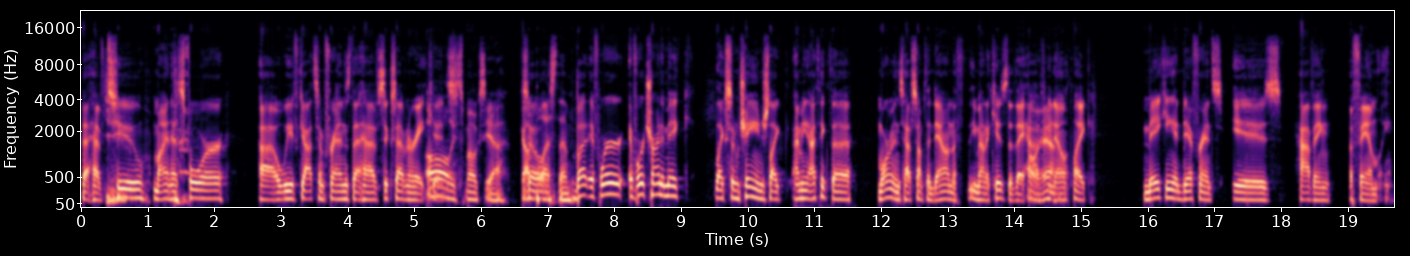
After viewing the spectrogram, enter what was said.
that have two, mine has four. Uh, we've got some friends that have six, seven, or eight kids. Holy smokes, yeah. God So- bless them. But if we're if we're trying to make like some change, like I mean, I think the Mormons have something down with the amount of kids that they have. Oh, yeah. You know, like making a difference is having a family.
